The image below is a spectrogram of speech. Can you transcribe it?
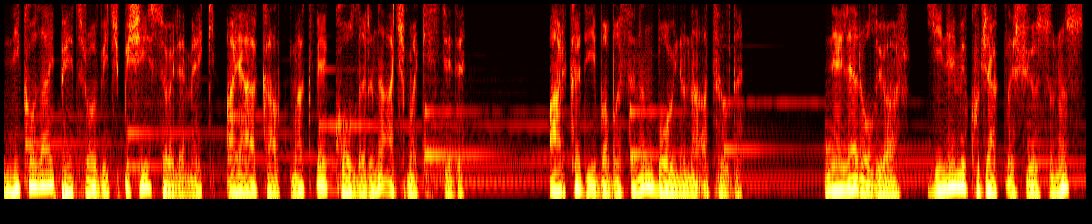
Nikolay Petrovic bir şey söylemek, ayağa kalkmak ve kollarını açmak istedi. Arkadi babasının boynuna atıldı. Neler oluyor? Yine mi kucaklaşıyorsunuz?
